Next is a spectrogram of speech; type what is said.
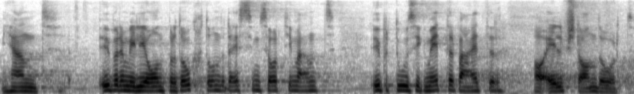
Wir haben über eine Million Produkte unterdessen im Sortiment, über 1000 Mitarbeiter an elf Standorten.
